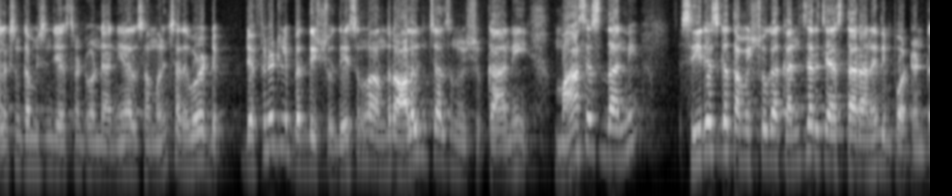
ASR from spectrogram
ఎలక్షన్ కమిషన్ చేసినటువంటి అన్యాయాలకు సంబంధించి అది కూడా డెఫినెట్లీ పెద్ద ఇష్యూ. దేశంలో అందరూ ఆలోచించాల్సిన ఇష్యూ. కానీ మాసెస్ దాన్ని సీరియస్గా తమ ఇష్యూగా కన్సిడర్ చేస్తారా అనేది ఇంపార్టెంట్.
